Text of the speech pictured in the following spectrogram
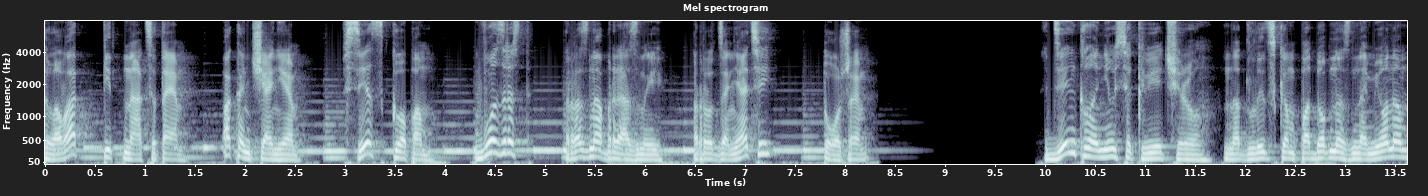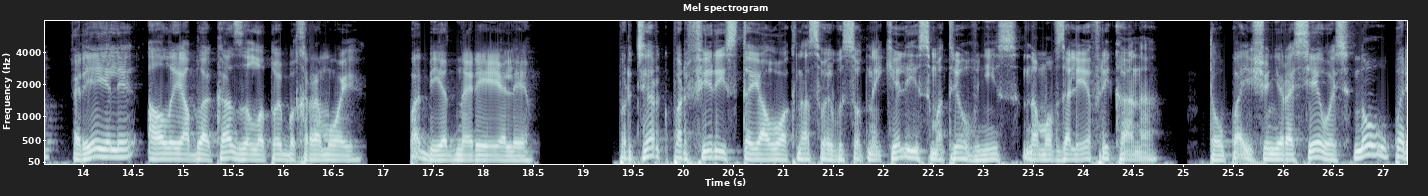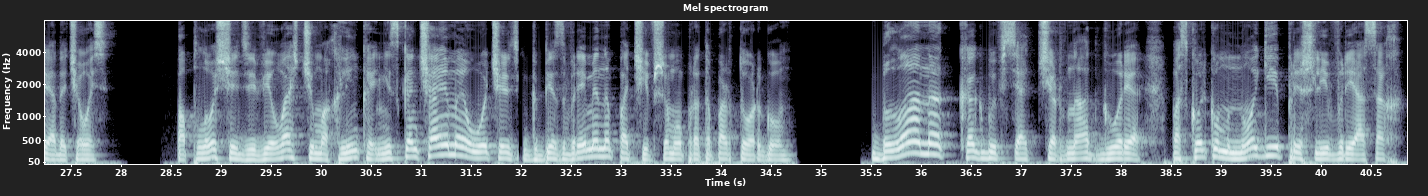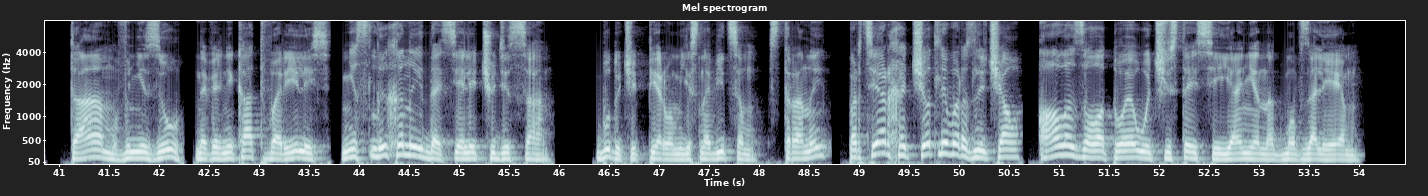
Глава 15. Окончание. Все с копом. Возраст разнообразный. Род занятий тоже. День клонился к вечеру. Над Лыцком, подобно знаменам, реяли алые облака с золотой бахромой. Победно реяли. Портярк Порфирий стоял у окна своей высотной кельи и смотрел вниз на мавзолей Африкана. Толпа еще не рассеялась, но упорядочилась. По площади велась чумахлинкой нескончаемая очередь к безвременно почившему протопорторгу. Была она как бы вся черна от горя, поскольку многие пришли в рясах. Там, внизу, наверняка творились неслыханные доселе чудеса. Будучи первым ясновидцем страны, партиарх отчетливо различал ало-золотое лучистое сияние над мавзолеем.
